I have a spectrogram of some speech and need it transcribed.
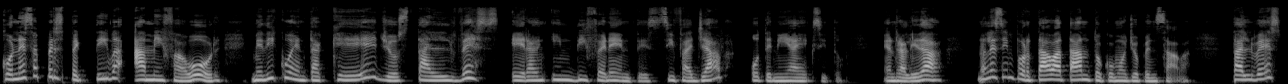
con esa perspectiva a mi favor, me di cuenta que ellos tal vez eran indiferentes si fallaba o tenía éxito. En realidad, no les importaba tanto como yo pensaba. Tal vez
